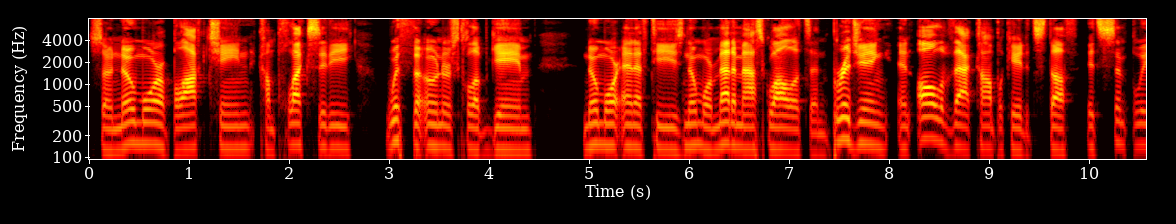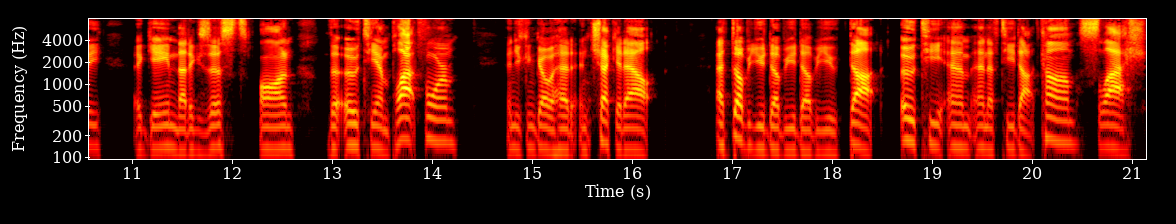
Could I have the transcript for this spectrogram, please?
So, no more blockchain complexity with the Owners Club game no more NFTs, no more MetaMask wallets and bridging and all of that complicated stuff. It's simply a game that exists on the OTM platform, and you can go ahead and check it out at www.otmnft.com slash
